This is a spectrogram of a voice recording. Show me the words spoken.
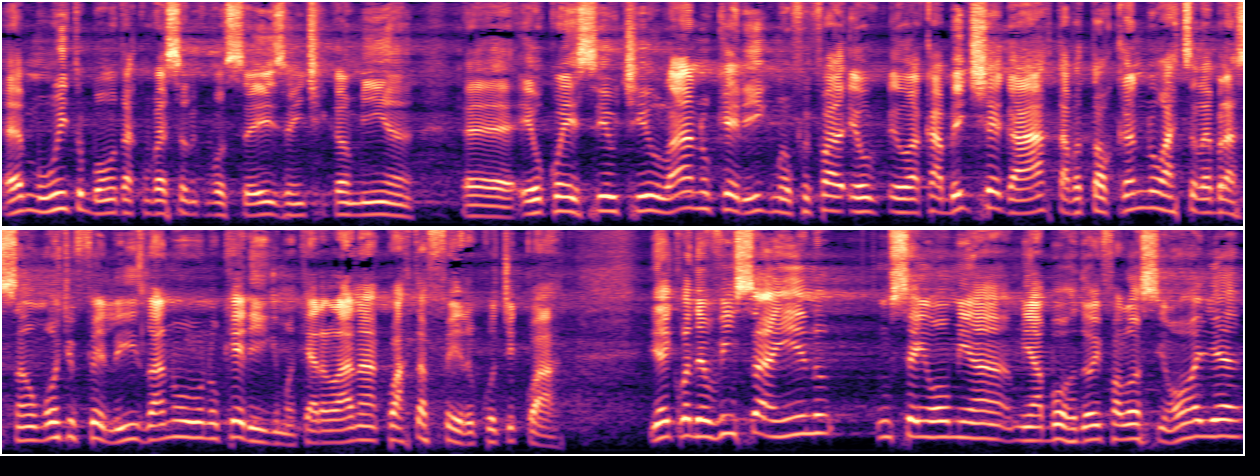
É muito bom estar conversando com vocês. A gente caminha. É, eu conheci o tio lá no Querigma. Eu, fui, eu, eu acabei de chegar, estava tocando no Arte Celebração, morro feliz, lá no, no Querigma, que era lá na quarta-feira, o culto de quarto. E aí, quando eu vim saindo, um senhor me, me abordou e falou assim: Olha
